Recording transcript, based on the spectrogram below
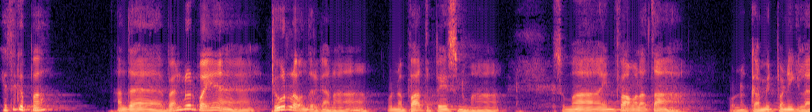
எதுக்குப்பா? அந்த பெங்களூர் பையன் டூரில் வந்திருக்கானா? உன்னை பார்த்து பேசணுமா? சும்மா இன்ஃபார்மலாக தான் ஒன்றும் கமிட் பண்ணிக்கல.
